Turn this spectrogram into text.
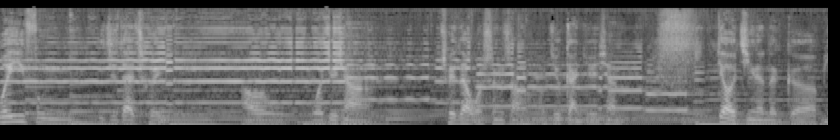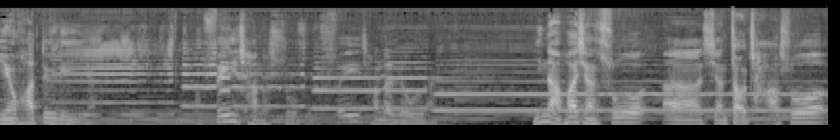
微风一直在吹，然后我就像吹在我身上，我就感觉像掉进了那个棉花堆里一样，非常的舒服，非常的柔软。你哪怕想说啊想找茬说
